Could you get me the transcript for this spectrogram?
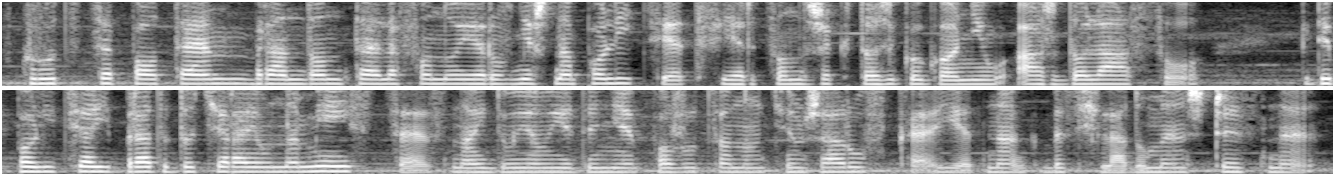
Wkrótce potem Brandon telefonuje również na policję, twierdząc, że ktoś go gonił aż do lasu. Gdy policja i brat docierają na miejsce, znajdują jedynie porzuconą ciężarówkę, jednak bez śladu mężczyzny.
